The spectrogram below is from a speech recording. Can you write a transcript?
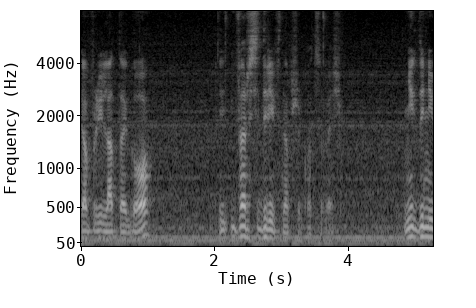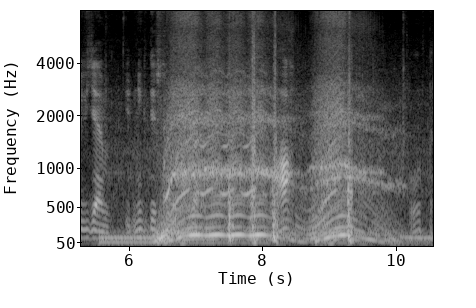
Gavrila tego. I wersji Drift na przykład sobie weźmy. Nigdy nie widziałem. Nigdy jeszcze nie widziałem. A! Kurde.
